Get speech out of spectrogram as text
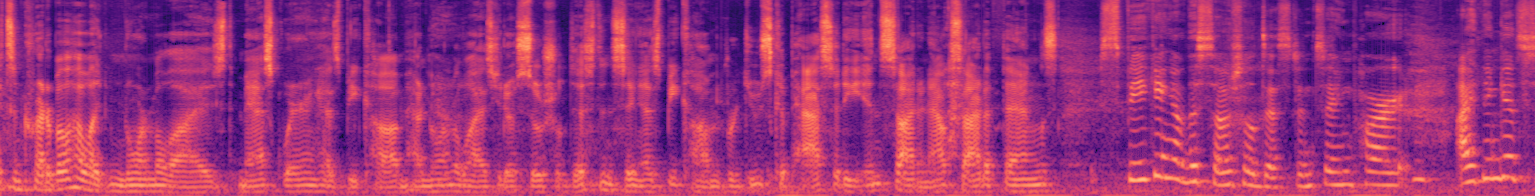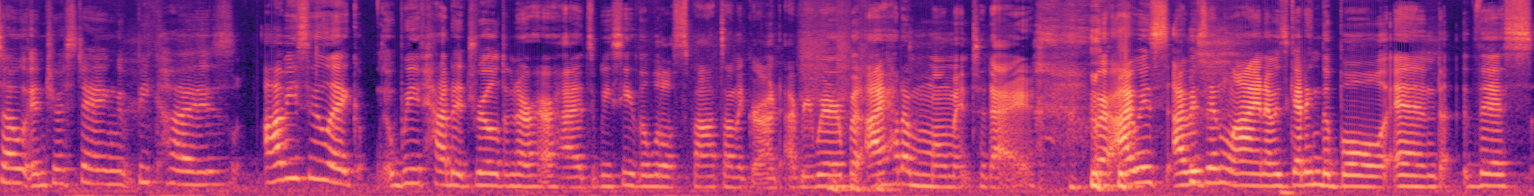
It's incredible how like normalized mask wearing has become, how normalized, you know, social distancing has become, reduced capacity inside and outside of things. Speaking of the social distancing part, I think it's so interesting because obviously, like, we've had it drilled into our heads. We see the little spots on the ground everywhere. But I had a moment today where I was I was in line, I was getting the bowl, and this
